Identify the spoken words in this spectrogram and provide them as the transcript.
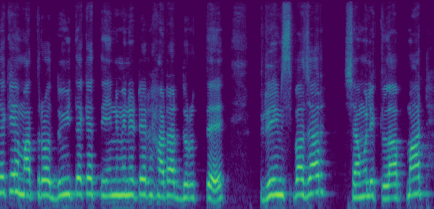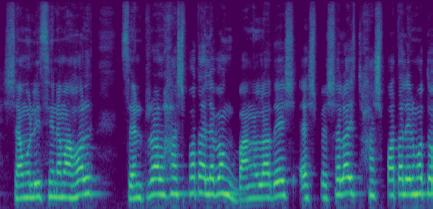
থেকে মাত্র দুই থেকে তিন মিনিটের হাঁটার দূরত্বে প্রিন্স বাজার, শ্যামলী ক্লাব মাঠ, শ্যামলী সিনেমা হল, সেন্ট্রাল হাসপাতাল এবং বাংলাদেশ স্পেশালাইজড হাসপাতালের মতো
